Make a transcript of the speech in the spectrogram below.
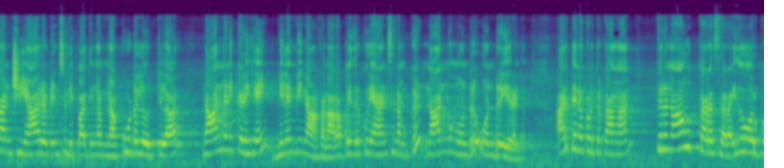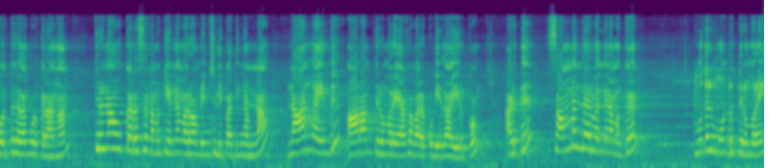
காஞ்சி யார் அப்படின்னு சொல்லி பார்த்தீங்க அப்படின்னா கூடலூர் கிளார் நான்மணிக்கடிகை விளம்பி நாகனார். அப்போ இதற்குரிய ஆன்சர் நமக்கு நான்கு மூன்று ஒன்று இரண்டு. அடுத்து என்ன கொடுத்துருக்காங்க? திருநாவுக்கரசர் இதுவும் ஒரு பொறுத்துக்கு தான் கொடுக்குறாங்க. திருநாவுக்கரசர் நமக்கு என்ன வரும் அப்படின்னு சொல்லி பார்த்தீங்க அப்படின்னா நான்கு ஐந்து ஆறாம் திருமுறையாக வரக்கூடியதாக இருக்கும். அடுத்து சம்பந்தர் வந்து நமக்கு முதல் மூன்று திருமுறை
